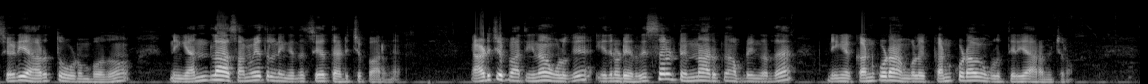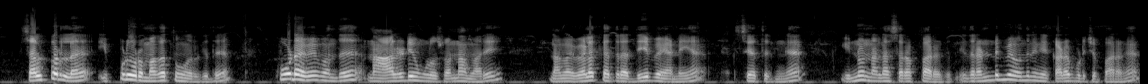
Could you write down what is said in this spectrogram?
செடியை அறுத்து விடும்போதும் நீங்கள் எல்லா சமயத்தில் நீங்கள் இதை சேர்த்து அடித்து பாருங்கள் அடித்து பார்த்தீங்கன்னா உங்களுக்கு இதனுடைய ரிசல்ட் என்ன இருக்கும் அப்படிங்கிறத நீங்கள் கண்கூட உங்களுக்கு கண்கூடாவே உங்களுக்கு தெரிய ஆரம்பிச்சிடும் சல்பரில் இப்படி ஒரு மகத்துவம் இருக்குது. கூடவே வந்து நான் ஆல்ரெடி உங்களுக்கு சொன்ன மாதிரி நம்ம விளக்கத்துல தீப எண்ணெயை சேர்த்துக்குங்க. இன்னும் நல்லா சிறப்பாக இருக்குது. இது ரெண்டுமே வந்து நீங்கள் கடைப்பிடிச்சி பாருங்கள்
